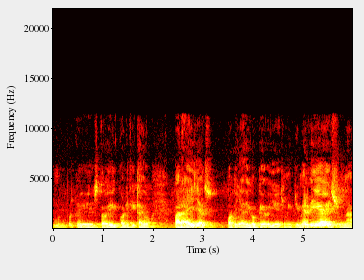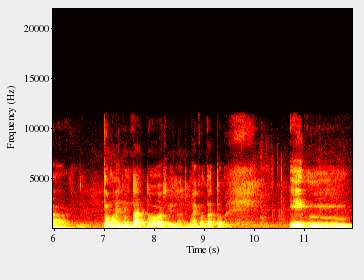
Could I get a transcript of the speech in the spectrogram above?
bueno, pues que estoy cualificado para ellas, porque ya digo que hoy es mi primer día, es una toma de contacto, ha sido una toma de contacto, y mm,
